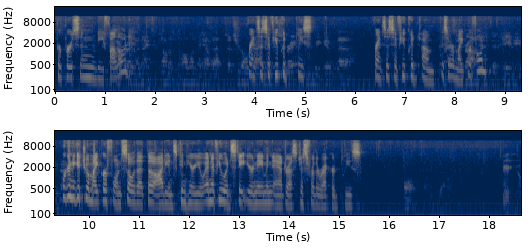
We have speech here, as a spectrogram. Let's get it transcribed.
per person be followed. Remember the Knights of Columbus and Holmen, we have that Tootsie Roll Francis, drive if you every could spring, please- and we give the Francis, if you could, um, is there a microphone? We're going to get you a microphone so that the audience can hear you. And if you would state your name and address just for the record, please. Oh, sorry, that one. There you go.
